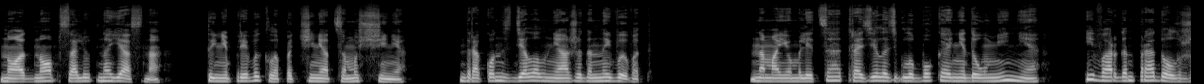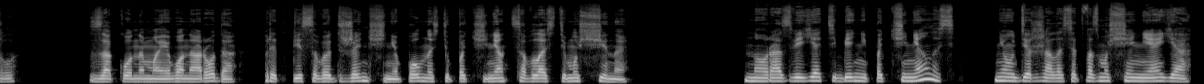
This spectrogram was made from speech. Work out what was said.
но одно абсолютно ясно. Ты не привыкла подчиняться мужчине. Дракон сделал неожиданный вывод. На моем лице отразилось глубокое недоумение, и Варган продолжил. «Законы моего народа предписывают женщине полностью подчиняться власти мужчины. «Но разве я тебе не подчинялась?» — не удержалась от возмущения я.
